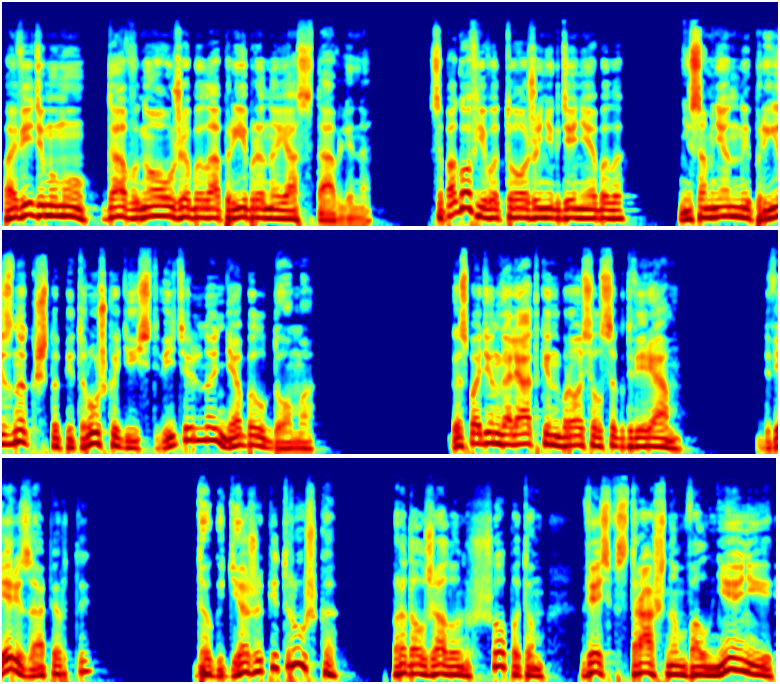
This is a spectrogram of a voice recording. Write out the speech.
по-видимому, давно уже была прибрана и оставлена. Сапогов его тоже нигде не было. Несомненный признак, что Петрушка действительно не был дома. Господин Галяткин бросился к дверям. Двери заперты. «Да где же Петрушка?» — продолжал он шепотом, весь в страшном волнении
